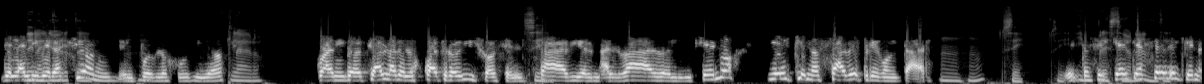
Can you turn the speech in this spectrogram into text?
de la liberación del pueblo judío. Claro. Cuando se habla de los cuatro hijos, el sabio, el malvado, el ingenuo y el que no sabe preguntar. Sí, sí. Entonces, ¿qué hay que hacer? El que no,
